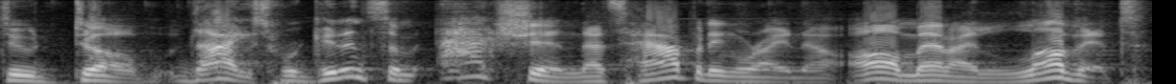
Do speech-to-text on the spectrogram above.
Dude, dope, nice. We're getting some action that's happening right now. Oh man, I love it.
